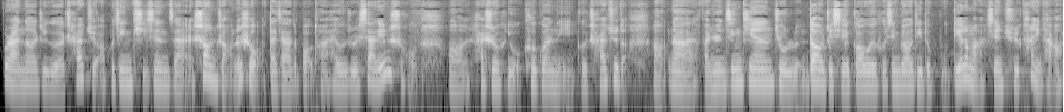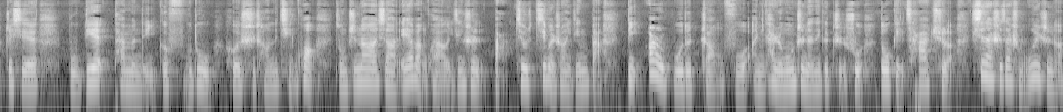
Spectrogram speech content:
不然呢，这个差距啊，不仅体现在上涨的时候大家的抱团，还有就是下跌的时候，嗯，还是有客观的一个差距的啊。那反正今天就轮到这些高位核心标的的补跌了嘛，先去看一看啊，这些。补跌它们的一个幅度和时长的情况。总之呢，像 AI 板块啊，已经是把就基本上已经把第二波的涨幅啊，你看人工智能那个指数都给擦去了。现在是在什么位置呢？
